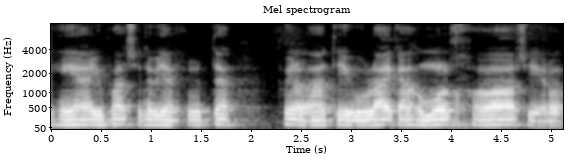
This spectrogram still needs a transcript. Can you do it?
Bihi yufasilu yakuta fil ati ulaika humul khasirun.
